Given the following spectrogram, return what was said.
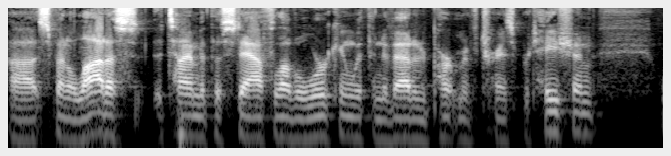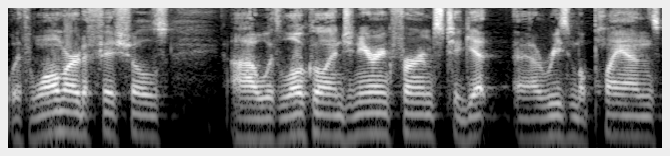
uh, spent a lot of time at the staff level working with the Nevada Department of Transportation, with Walmart officials, uh, with local engineering firms to get uh, reasonable plans.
